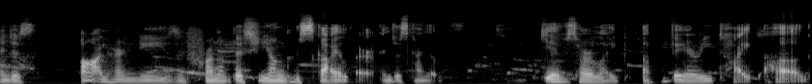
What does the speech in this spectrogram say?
and just on her knees in front of this younger Skylar and just kind of gives her like a very tight hug.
